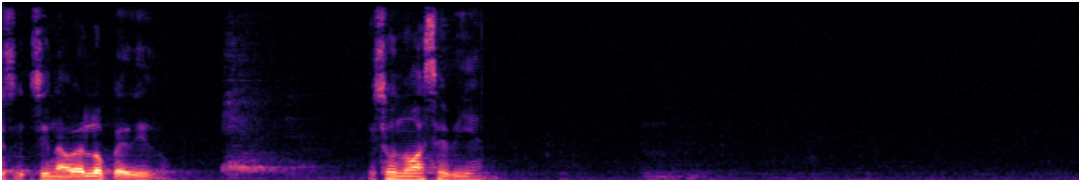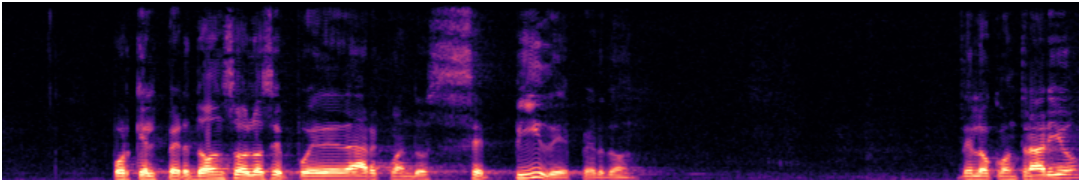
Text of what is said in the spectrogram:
sin haberlo pedido. Eso no hace bien. Porque el perdón solo se puede dar cuando se pide perdón. De lo contrario,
